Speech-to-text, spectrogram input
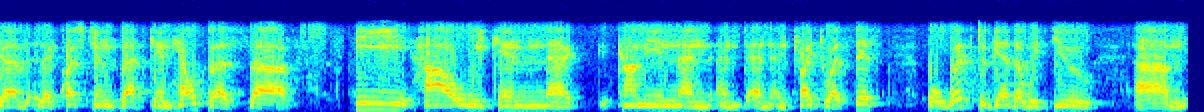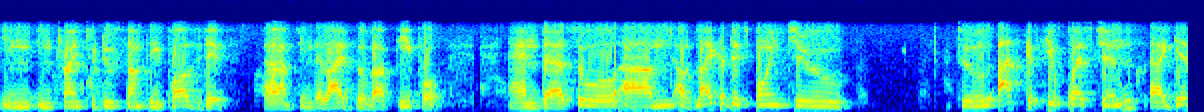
uh, the questions that can help us uh, see how we can uh, come in and, and, and, and try to assist or work together with you um, in, in trying to do something positive um, in the lives of our people. And uh, so um, I would like at this point to to ask a few questions. I guess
